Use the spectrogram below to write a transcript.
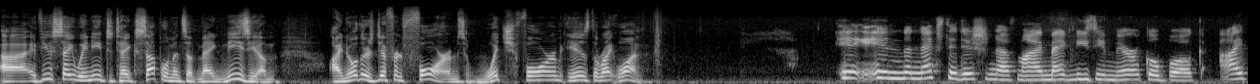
Uh, if you say we need to take supplements of magnesium, I know there's different forms. Which form is the right one? In, the next edition of my Magnesium Miracle book, I,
